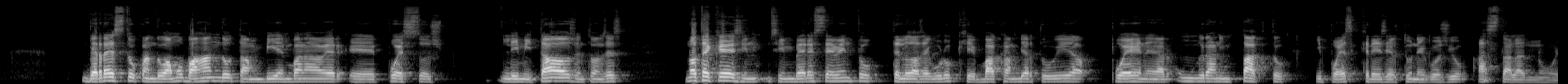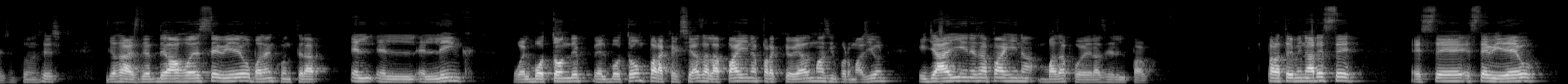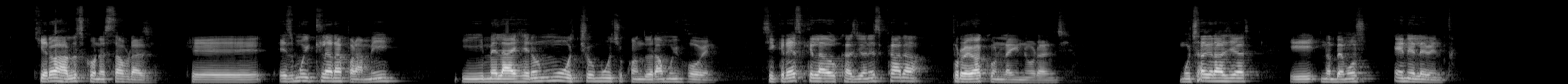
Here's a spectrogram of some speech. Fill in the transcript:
De resto, cuando vamos bajando, también van a haber eh, puestos limitados, entonces no te quedes sin, sin ver este evento, te lo aseguro que va a cambiar tu vida, puede generar un gran impacto y puedes crecer tu negocio hasta las nubes. Entonces, ya sabes, debajo de este video vas a encontrar el, el, link o el botón, de, el botón para que accedas a la página, para que veas más información y ya ahí en esa página vas a poder hacer el pago. Para terminar este, este, este video, quiero dejarlos con esta frase que es muy clara para mí y me la dijeron mucho, mucho cuando era muy joven. Si crees que la educación es cara, prueba con la ignorancia. Muchas gracias y nos vemos en el evento.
